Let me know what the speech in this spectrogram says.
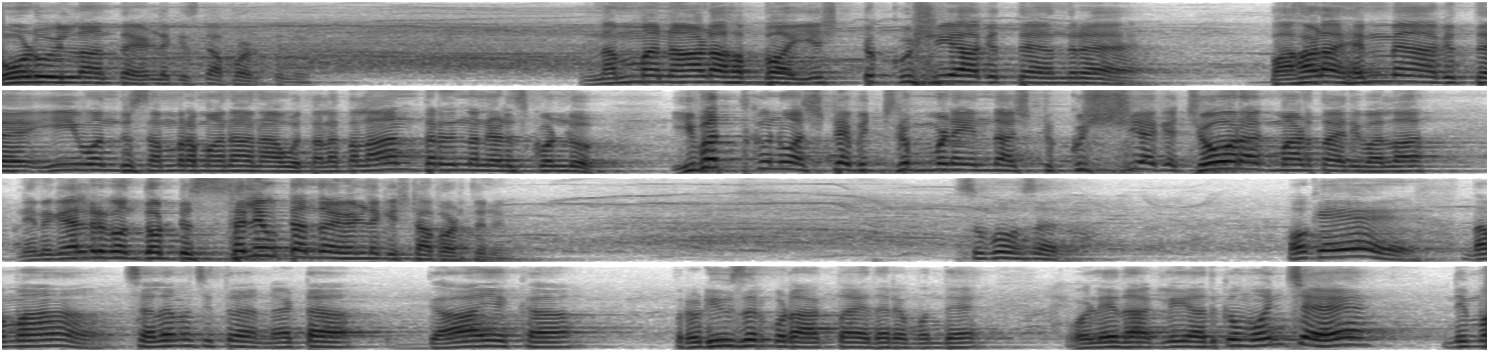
ನೋಡೂ ಇಲ್ಲ ಅಂತ ಹೇಳಕ್ ಇಷ್ಟಪಡ್ತೀನಿ. ನಮ್ಮ ನಾಡ ಹಬ್ಬ ಎಷ್ಟು ಖುಷಿ ಆಗುತ್ತೆ ಅಂದರೆ ಬಹಳ ಹೆಮ್ಮೆ ಆಗುತ್ತೆ. ಈ ಒಂದು ಸಂಭ್ರಮನ ನಾವು ತಲತಲಾಂತರದಿಂದ ನಡೆಸ್ಕೊಂಡು ಇವತ್ತಿಗೂ ಅಷ್ಟೇ ವಿಜೃಂಭಣೆಯಿಂದ ಅಷ್ಟು ಖುಷಿಯಾಗಿ ಜೋರಾಗಿ ಮಾಡ್ತಾ ಇದೀವಲ್ಲ. ನಿಮಗೆಲ್ರಿಗೂ ಒಂದು ದೊಡ್ಡ ಸಲ್ಯೂಟ್ ಅಂತ ಹೇಳಲಿಕ್ಕೆ ಇಷ್ಟಪಡ್ತೀನಿ. ಸೂಪರ್ ಸರ್. ಓಕೆ, ನಮ್ಮ ಚಲನಚಿತ್ರ ನಟ, ಗಾಯಕ ಪ್ರೊಡ್ಯೂಸರ್ ಕೂಡ ಆಗ್ತಾ ಇದ್ದಾರೆ ಮುಂದೆ. ಒಳ್ಳೇದಾಗ್ಲಿ. ಅದಕ್ಕೂ ಮುಂಚೆ ನಿಮ್ಮ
